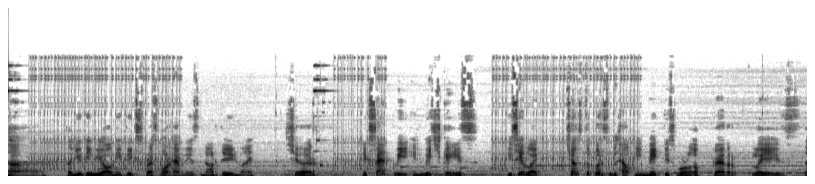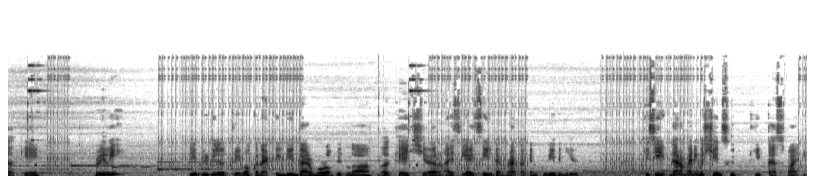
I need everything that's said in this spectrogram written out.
Uh, don't you think we all need to express more happiness in our daily life? Sure. Exactly, in which case, you seem like just the person to help me make this world a better place, okay? Really? You really dream of connecting the entire world with love? Okay, sure, I see, I see, then perhaps I can believe in you. You see, there are many machines who detest fighting,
